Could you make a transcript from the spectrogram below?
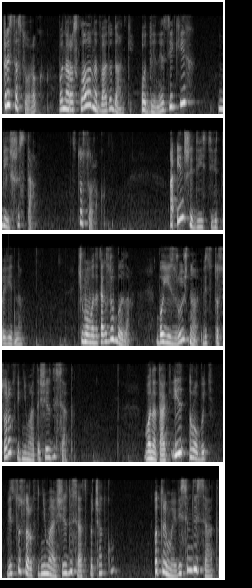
340 вона розклала на два доданки, один із яких більше 100 140. А інший 200 відповідно. Чому вона так зробила? Бо їй зручно від 140 віднімати 60. Вона так і робить. Від 140 віднімає 60 спочатку, отримує 80,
